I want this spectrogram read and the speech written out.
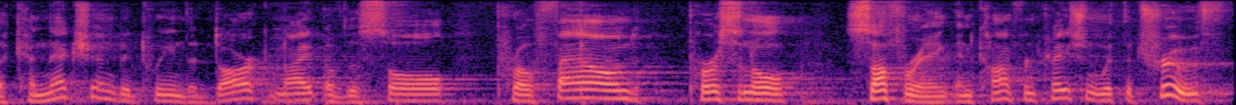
The connection between the dark night of the soul, profound personal suffering, and confrontation with the truth,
